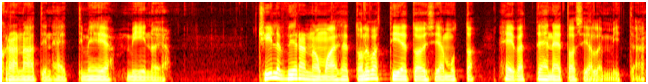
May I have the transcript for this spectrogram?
granaatinheittimiä ja miinoja. Chilen viranomaiset olivat tietoisia, mutta he eivät tehneet asialle mitään.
